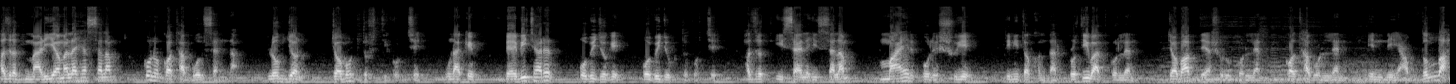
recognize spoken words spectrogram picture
হজরত মারিয়াম আলাইহাসাল্লাম কোনো কথা বলছেন না। লোকজন জবরদস্তি করছে, উনাকে ব্যবিচারের অভিযোগে অভিযুক্ত করছে। হজরত ইসা আলহিসাল্লাম মায়ের কোলে শুয়ে তিনি তখন তার প্রতিবাদ করলেন, জবাব দেওয়া শুরু করলেন, কথা বললেন, ইন্নি আব্দুল্লাহ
